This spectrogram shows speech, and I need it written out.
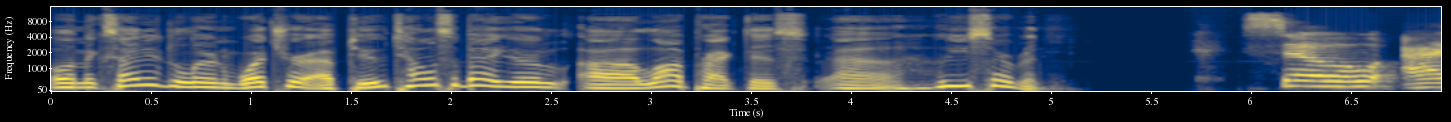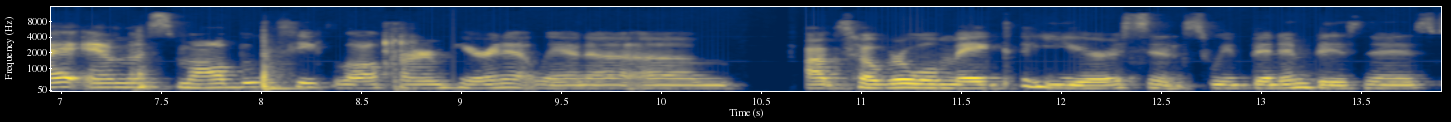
Well, I'm excited to learn what you're up to. Tell us about your uh, law practice. Uh, who you serving? So, I am a small boutique law firm here in Atlanta. Um, October will make a year since we've been in business.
